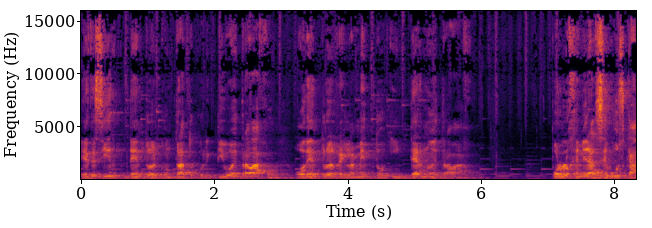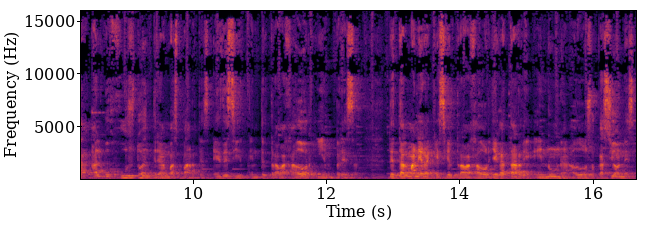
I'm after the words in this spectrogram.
es decir, dentro del contrato colectivo de trabajo o dentro del reglamento interno de trabajo. Por lo general se busca algo justo entre ambas partes, es decir, entre trabajador y empresa de tal manera que si el trabajador llega tarde en una o dos ocasiones,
